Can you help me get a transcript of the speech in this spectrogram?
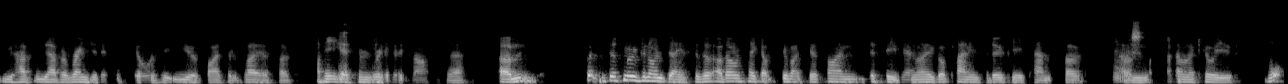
you have you have a range of different skills that you apply to the players. So I think you get some really good examples there. Um, but just moving on, James, because I don't want to take up too much of your time this evening. I know you've got planning to do for your camp, so um, I don't want to kill you. What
